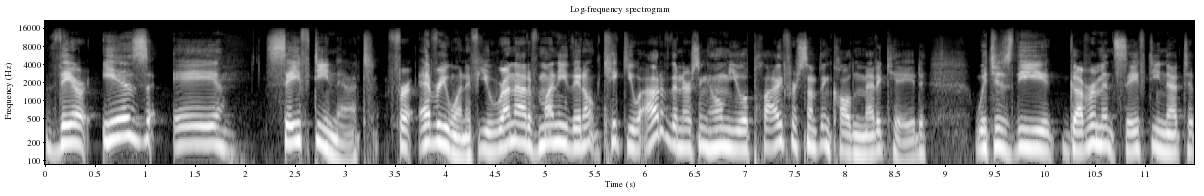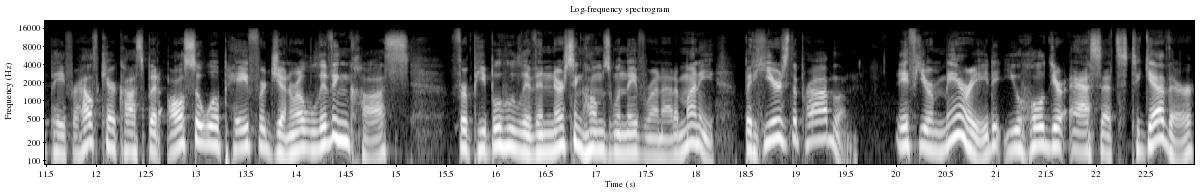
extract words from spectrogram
There is a safety net for everyone. If you run out of money, they don't kick you out of the nursing home. You apply for something called Medicaid, which is the government safety net to pay for healthcare costs, but also will pay for general living costs for people who live in nursing homes when they've run out of money. But here's the problem. If you're married, you hold your assets together.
